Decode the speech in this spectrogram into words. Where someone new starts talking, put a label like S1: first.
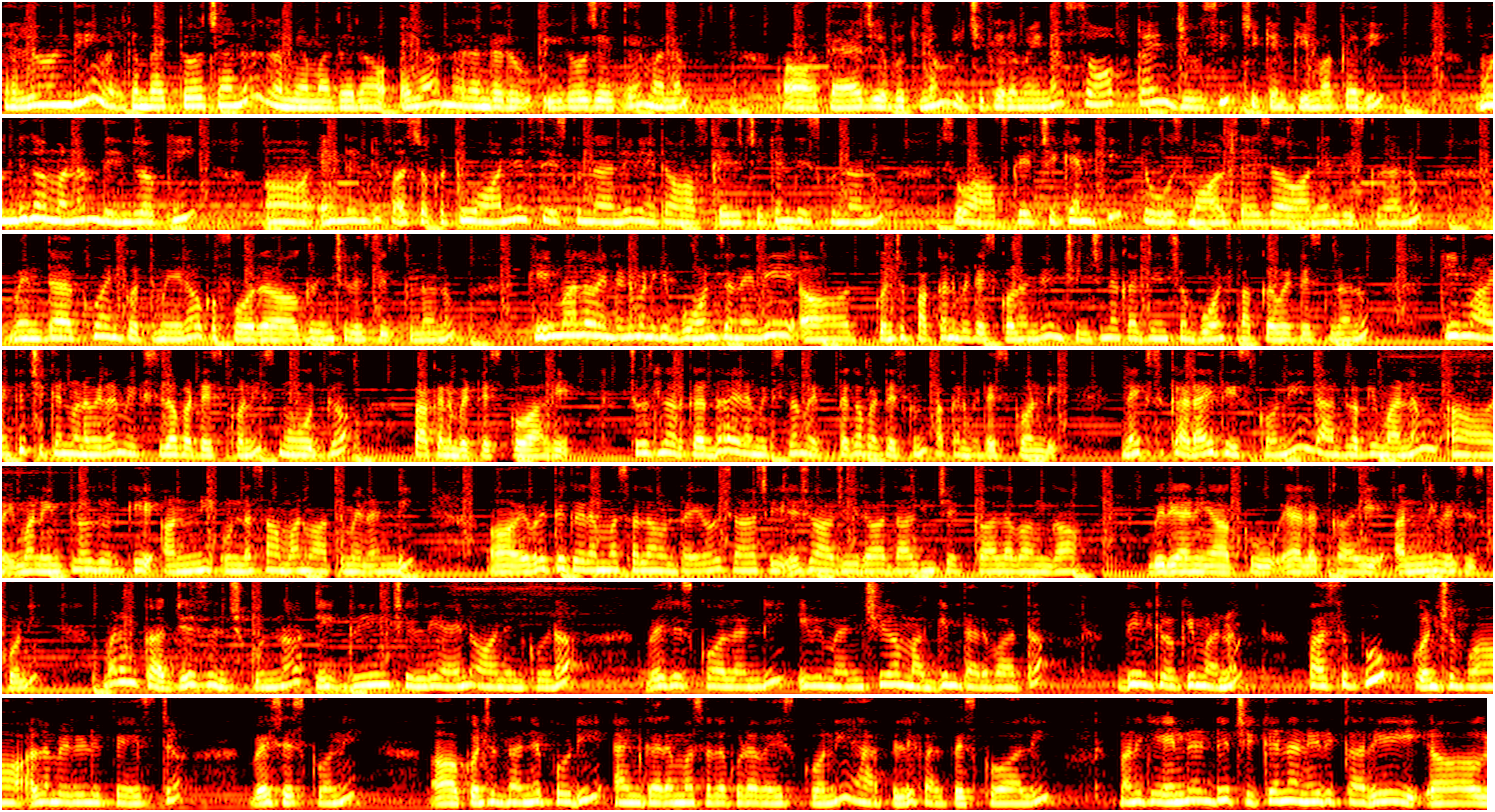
S1: Hello అండి welcome back to our channel Ramya Madhurao ఎలా ఉన్నారు అందరూ? ఈరోజు అయితే మనం తయారు చేయబోతున్నాం రుచికరమైన soft and juicy chicken keema curry ముందుగా మనం దీనిలోకి ఏంటంటే ఫస్ట్ ఒక టూ ఆనియన్స్ తీసుకున్నాను అండి. నేనైతే హాఫ్ కేజీ చికెన్ తీసుకున్నాను. సో హాఫ్ కేజీ చికెన్కి టూ స్మాల్ సైజ్ ఆనియన్ తీసుకున్నాను. మెంతాకు అండ్ కొత్తిమీర ఒక ఫోర్ గ్రీన్ చిల్లీస్ తీసుకున్నాను. కీమాలో ఏంటంటే మనకి బోన్స్ అనేవి కొంచెం పక్కన పెట్టేసుకోవాలండి. నేను చిన్న చిన్న కట్ చేసిన బోన్స్ పక్కన పెట్టేసుకున్నాను. కీమా అయితే చికెన్ మనం ఇలా మిక్సీలో పట్టేసుకొని స్మూత్గా పక్కన పెట్టేసుకోవాలి. చూస్తున్నారు కదా ఇలా మిక్సీలో మెత్తగా పట్టేసుకొని పక్కన పెట్టేసుకోండి. నెక్స్ట్ కడాయి తీసుకొని దాంట్లోకి మనం మన ఇంట్లో దొరికే అన్ని ఉన్న సామాన్ మాత్రమేనండి. ఏవైతే గరం మసాలా ఉంటాయో షాజీ షాజీరా దాల్చిన చెక్క లవంగా బిర్యానీ ఆకు ఏలక్కాయ అన్నీ వేసేసుకొని మనం కట్ చేసి ఉంచుకున్న ఈ గ్రీన్ చిల్లీ అండ్ ఆనియన్ కూడా వేసేసుకోవాలండి. ఇవి మంచిగా మగ్గిన తర్వాత దీంట్లోకి మనం పసుపు కొంచెం అల్లం వెల్లుల్లి పేస్ట్ వేసేసుకొని కొంచెం ధనియ పొడి అండ్ గరం మసాలా కూడా వేసుకొని హ్యాపీలీ కలిపేసుకోవాలి. మనకి ఏంటంటే చికెన్ అనేది కర్రీ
